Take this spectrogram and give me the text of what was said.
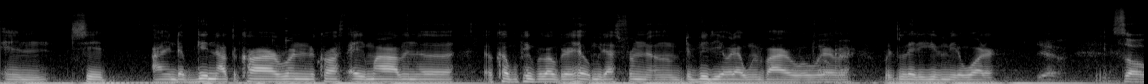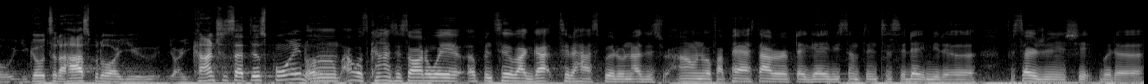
and shit, I ended up getting out the car, running across Eight Mile, and uh, a couple people over there helped me. That's from the, um, the video that went viral or whatever, Okay. with the lady giving me the water. Yeah. So you go to the hospital. Are you are you conscious at this point? Or? Um, I was conscious all the way up until I got to the hospital, and I just I don't know if I passed out or if they gave me something to sedate me to uh, for surgery and shit. But uh,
